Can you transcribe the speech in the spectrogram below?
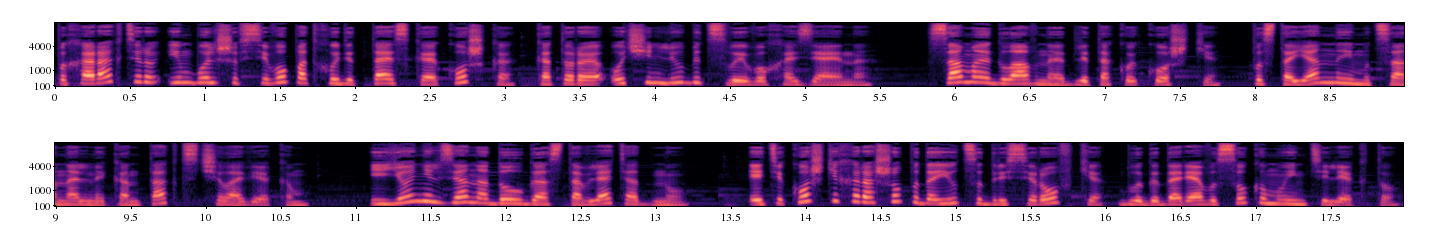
По характеру им больше всего подходит тайская кошка, которая очень любит своего хозяина. Самое главное для такой кошки – постоянный эмоциональный контакт с человеком. Ее нельзя надолго оставлять одну. Эти кошки хорошо подаются дрессировке, благодаря высокому интеллекту.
